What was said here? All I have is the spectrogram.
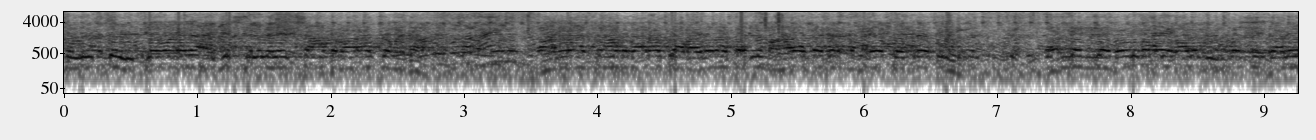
संयुक्त विद्यामंडळाने आयोजित केलेलं हे सात बाराचं मैदान. आणि या सात बाराच्या मैदानासाठी महाराष्ट्राच्या कार्यक्षेत्रातून अत्यंत गौरवाने मालक उपस्थित झाले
